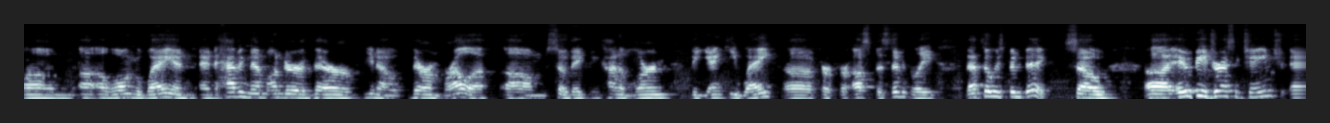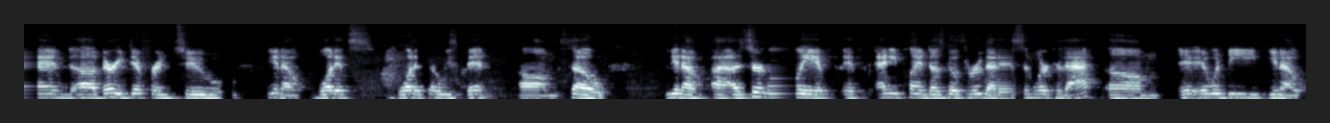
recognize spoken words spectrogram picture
um, uh, along the way and and having them under their you know their umbrella um, so they can kind of learn the Yankee way uh, for for us specifically. That's always been big. So uh, it would be a drastic change and uh, very different to you know what it's what it's always been. Um, so you know certainly if if any plan does go through that is similar to that, um, it, it would be you know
